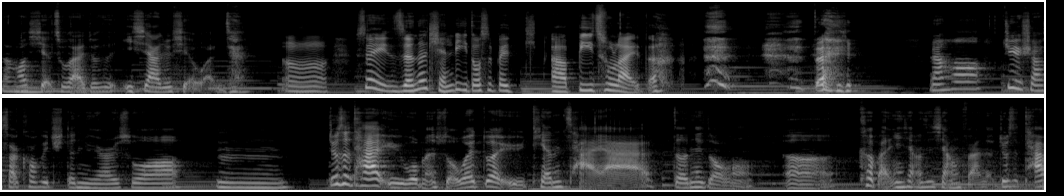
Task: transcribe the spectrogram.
然后写出来就是一下就写完这样。嗯，所以人的潜力都是被啊、呃、逼出来的。对。然后据 Shostakovich 的女儿说，嗯，就是他与我们所谓对于天才啊的那种呃刻板印象是相反的，就是他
